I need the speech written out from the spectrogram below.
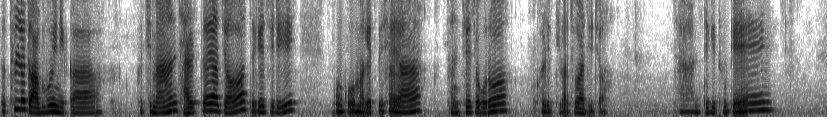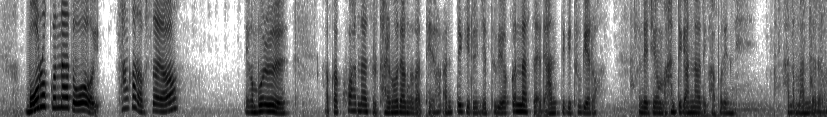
또 틀려도 안 보이니까 그렇지만 잘 떠야죠. 뜨개질이 꼼꼼하게 뜨셔야 전체적으로 퀄리티가 좋아지죠. 자, 안뜨기 두 개. 뭐로 끝나도 상관없어요. 내가 뭘 아까 코 하나를 잘못한 것 같아요. 안뜨기로 이제 두 개가 끝났어야 돼. 안뜨기 두 개로. 근데 지금 한뜨기 안 나오게 가버렸네. 하나 만들어야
